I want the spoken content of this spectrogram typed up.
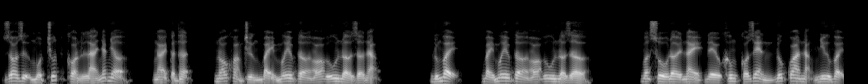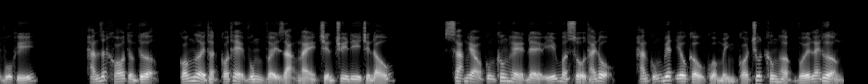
do dự một chút còn là nhắc nhở, ngài cẩn thận, nó khoảng chừng bảy mươi tờ giờ nặng. Đúng vậy, bảy mươi tờ giờ bật sổ đời này đều không có rèn đúc qua nặng như vậy vũ khí. Hắn rất khó tưởng tượng, có người thật có thể vung vẩy dạng này chiến truy đi chiến đấu. Sang nghèo cũng không hề để ý bật sổ thái độ, hắn cũng biết yêu cầu của mình có chút không hợp với lẽ thường.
